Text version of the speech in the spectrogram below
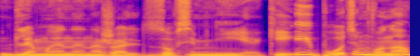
Для мене, на жаль, зовсім ніякий. І потім вона.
